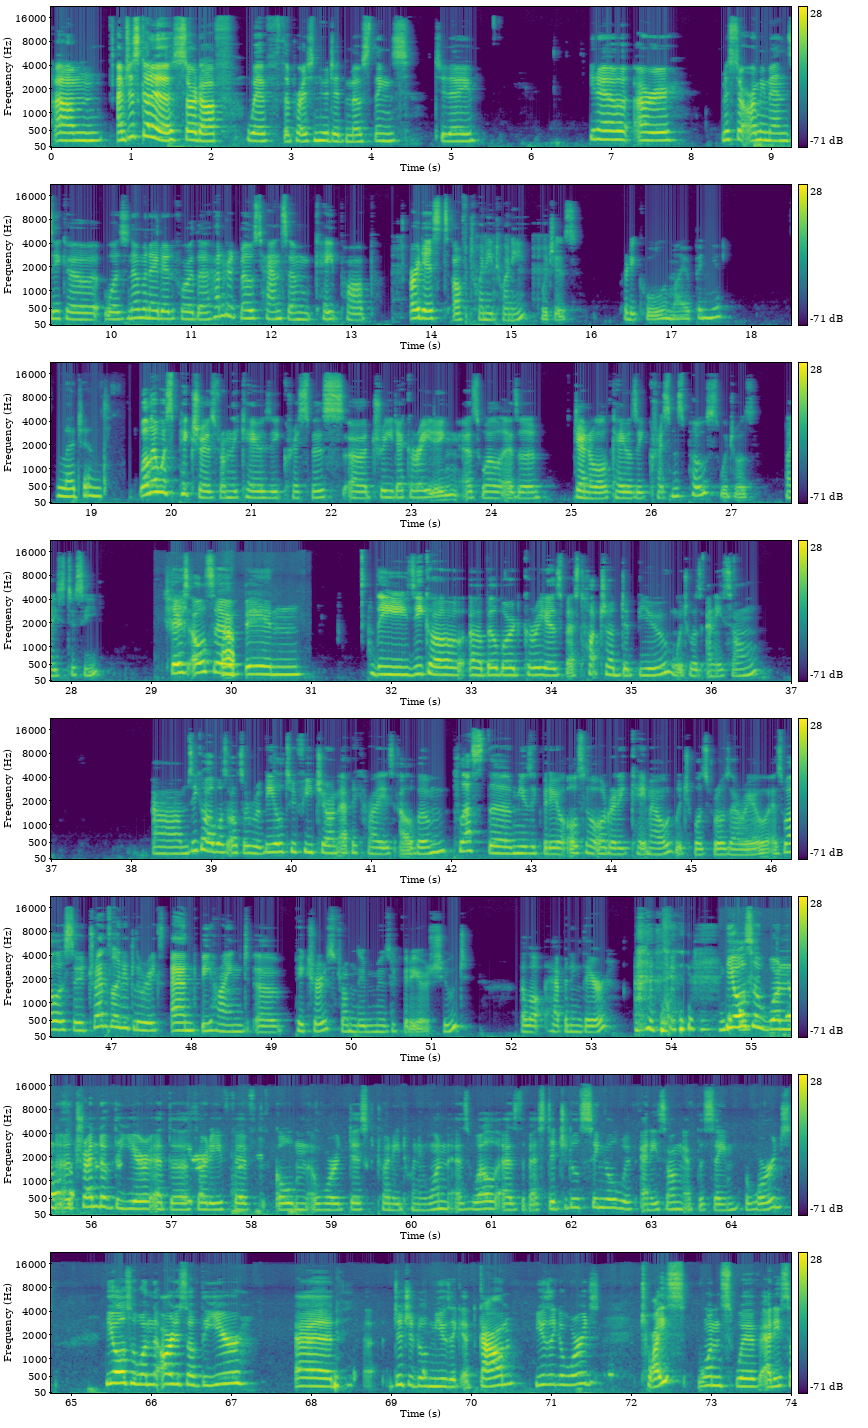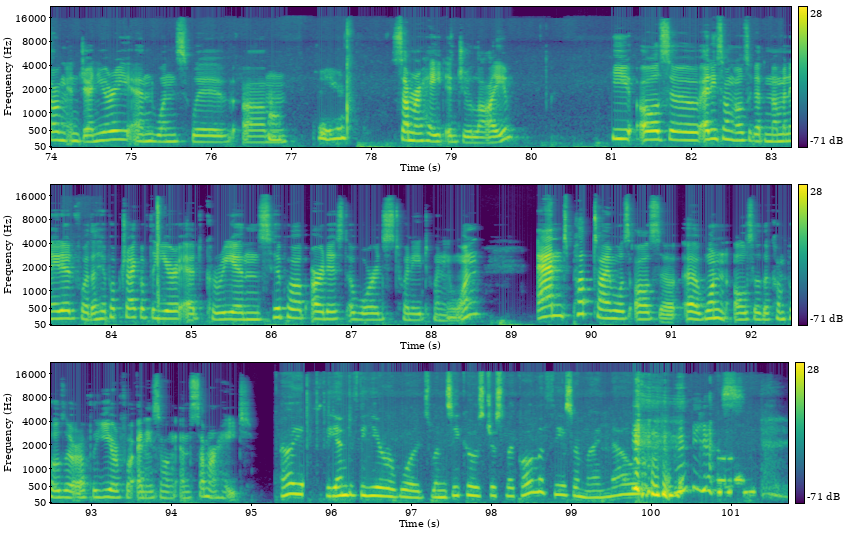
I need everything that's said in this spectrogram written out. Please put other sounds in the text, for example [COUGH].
um, I'm just gonna start off with the person who did most things today. You know, our Mr. Army Man Zico was nominated for the 100 Most Handsome K-pop Artists of 2020, which is pretty cool in my opinion. Legend. Well, there was pictures from the KOZ Christmas uh, tree decorating, as well as a general KOZ Christmas post, which was nice to see. There's also Wow. been the Zico uh, Billboard Korea's Best Hotshot debut, which was Any Song. Um, Zico was also revealed to feature on Epic High's album, plus the music video also already came out, which was Rosario, as well as the translated lyrics and behind uh, pictures from the music video shoot. A lot happening there. [LAUGHS] he also won a Trend of the Year at the 35th Golden Award Disc 2021, as well as the Best Digital Single with Any Song at the same awards. He also won the Artist of the Year uh, Digital Music at Gaon Music Awards twice. Once with Any Song in January and once with um, Here. Summer Hate in July. He also Any Song also got nominated for the Hip Hop Track of the Year at Korean's Hip Hop Artist Awards 2021. And Pop Time was also uh, won also the Composer of the Year for Any Song and Summer Hate. Oh yes, the end of the year awards when Zico's just like all of these are mine now. [LAUGHS] yes.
